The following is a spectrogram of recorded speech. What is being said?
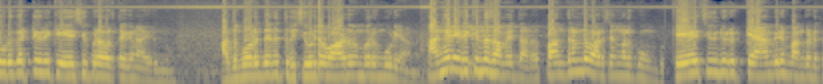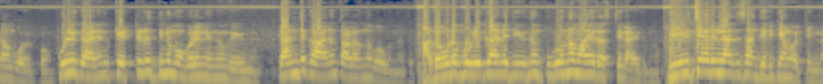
കൊടുകട്ടി ഒരു കെ പ്രവർത്തകനായിരുന്നു. അതുപോലെ തന്നെ തൃശ്ശൂരിന്റെ വാർഡ് മെമ്പറും കൂടിയാണ്. അങ്ങനെ ഇരിക്കുന്ന സമയത്താണ് പന്ത്രണ്ട് വർഷങ്ങൾക്ക് മുമ്പ് കെ എച്ച് യുവിന്റെ ഒരു ക്യാമ്പിന് പങ്കെടുക്കാൻ പോയപ്പോൾ പുള്ളിക്കാരൻ കെട്ടിടത്തിന് മുകളിൽ നിന്നും വീണ് രണ്ട് കാലം തളർന്നു പോകുന്നത്. അതോടെ പുള്ളിക്കാരന്റെ ജീവിതം പൂർണമായും റെസ്റ്റിലായിരുന്നു. വീൽ ചെയറില്ലാതെ സഞ്ചരിക്കാൻ പറ്റില്ല.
